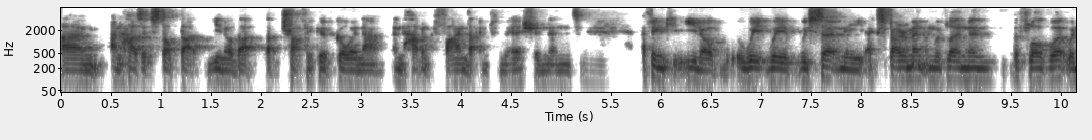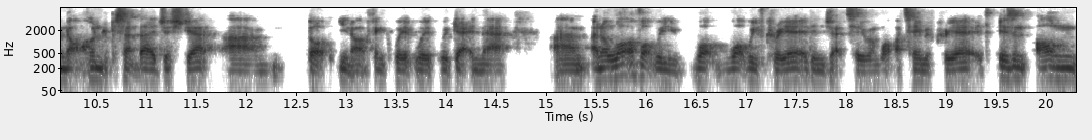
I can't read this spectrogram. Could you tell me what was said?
Um, and has it stopped that you know that that traffic of going out and having to find that information? And I think you know we we we certainly experimenting with learning the flow of work. We're not 100 percent there just yet, um, but you know I think we're we're, we're getting there. Um, and a lot of what we what what we've created in Jet2 and what my team have created isn't on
